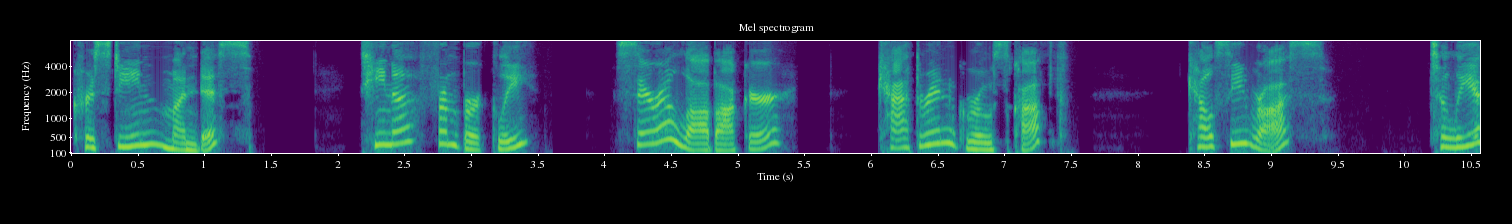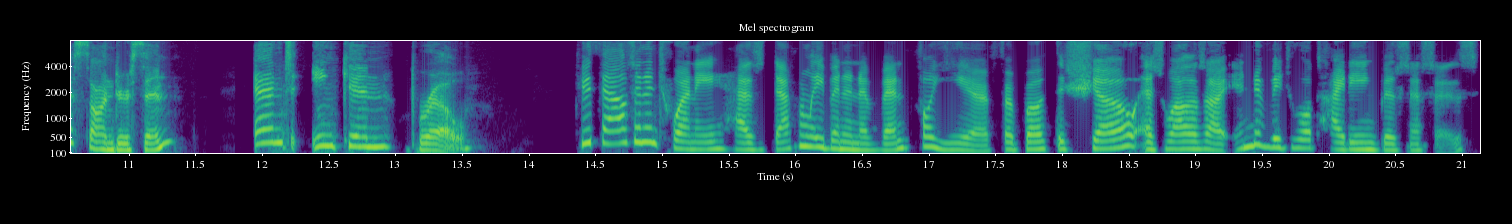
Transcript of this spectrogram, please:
Christine Mundis, Tina from Berkeley, Sarah Laubacher, Catherine Grosskopf, Kelsey Ross, Talia Saunderson, and Inken Bro. 2020 has definitely been an eventful year for both the show as well as our individual tidying businesses.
